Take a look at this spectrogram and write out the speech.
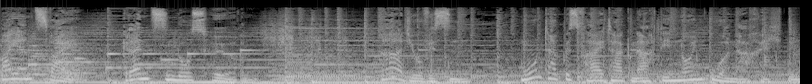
Bayern 2. Grenzenlos hören. Radiowissen. Montag bis Freitag nach den 9 Uhr Nachrichten.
